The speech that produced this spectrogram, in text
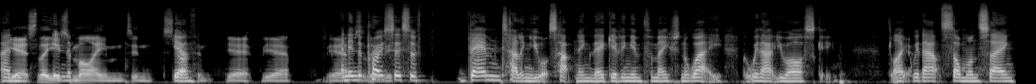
And yeah, so they use the mimes and stuff, and yeah, yeah, yeah. and in the process of them telling you what's happening, they're giving information away, but without you asking. Like Yeah. without someone saying,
